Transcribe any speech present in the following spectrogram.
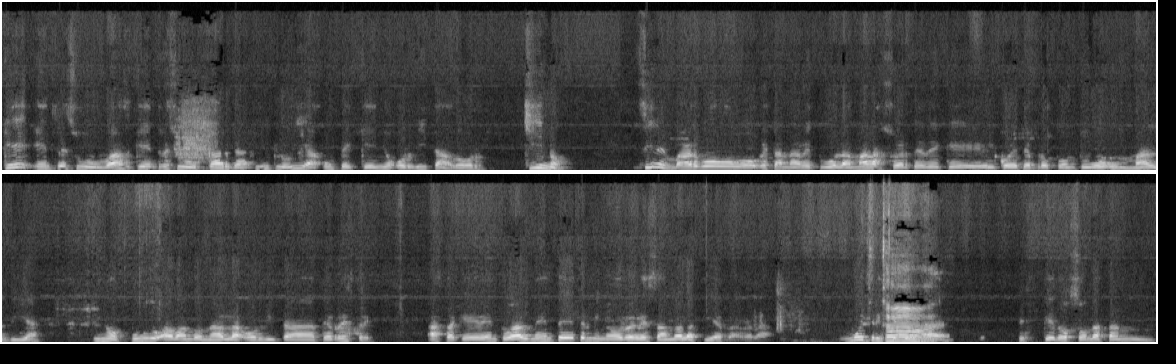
que entre, su base, que entre su carga incluía un pequeño orbitador chino. Sin embargo, esta nave tuvo la mala suerte de que el cohete Proton tuvo un mal día y no pudo abandonar la órbita terrestre, hasta que eventualmente terminó regresando a la Tierra, ¿verdad? Muy triste que, una, que, dos sondas tan,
